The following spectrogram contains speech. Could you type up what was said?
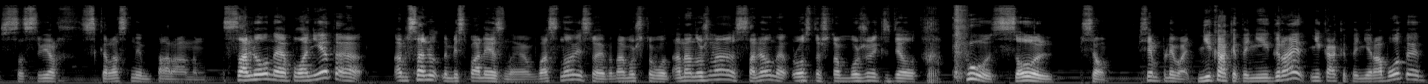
со сверхскоростным тараном. Соленая планета абсолютно бесполезная в основе своей, потому что вот она нужна соленая, просто чтобы мужик сделал фу, соль, все. Всем плевать. Никак это не играет, никак это не работает,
